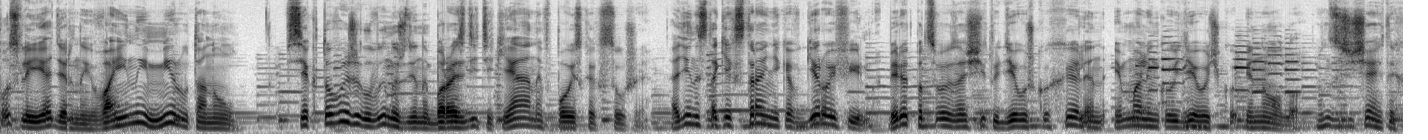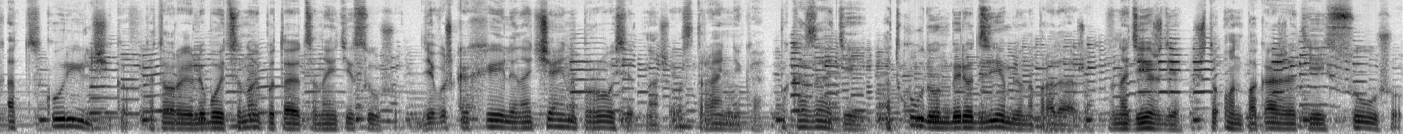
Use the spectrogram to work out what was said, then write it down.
После ядерной войны мир утонул. Все, кто выжил, вынуждены бороздить океаны в поисках суши. Один из таких странников, герой фильма, берет под свою защиту девушку Хелен и маленькую девочку Энолу. Он защищает их от курильщиков, которые любой ценой пытаются найти сушу. Девушка Хелен отчаянно просит нашего странника показать ей, откуда он берет землю на продажу, в надежде, что он покажет ей сушу.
